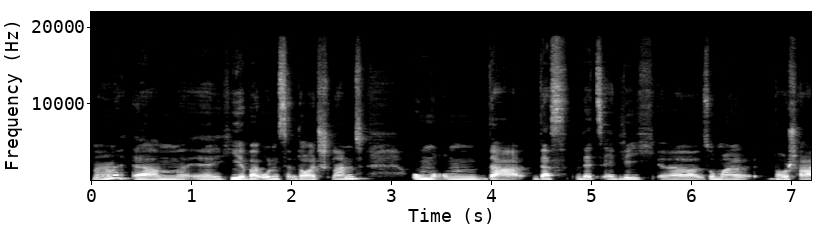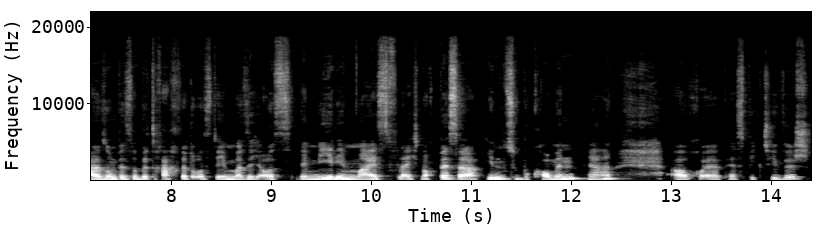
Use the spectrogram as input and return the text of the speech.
ne? ähm, äh, hier bei uns in Deutschland, um, um da das letztendlich äh, so mal pauschal so ein bisschen betrachtet aus dem, was ich aus den Medien meist vielleicht noch besser hinzubekommen, ja, auch äh, perspektivisch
